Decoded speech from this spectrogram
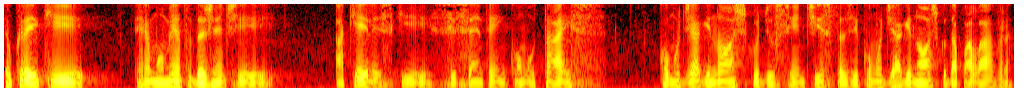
Eu creio que é o momento da gente, aqueles que se sentem como tais, como diagnóstico dos cientistas e como diagnóstico da palavra,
